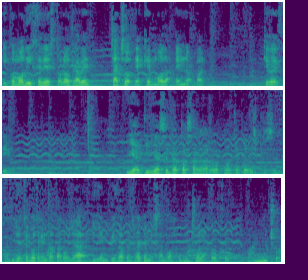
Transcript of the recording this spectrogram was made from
Y como dije de esto la otra vez, chacho, es que es moda, es normal. Quiero decir, Y a ti ya se te ha pasado el arroz, no te puedes presentar. yo tengo 30 tacos ya y empiezo a pensar que me se ha bajado mucho el arroz, ¿eh? Mucho.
